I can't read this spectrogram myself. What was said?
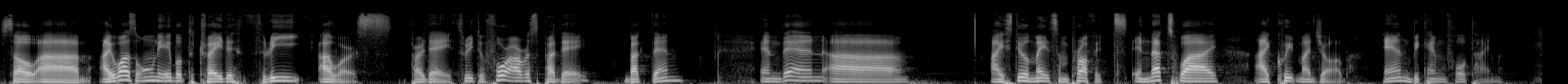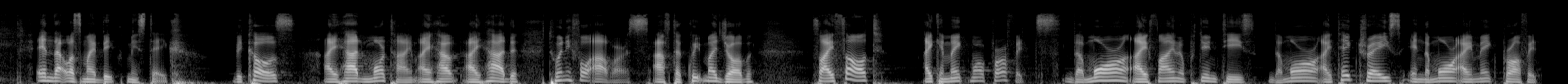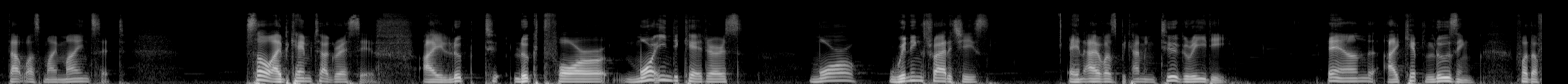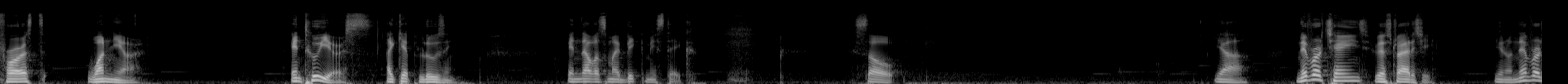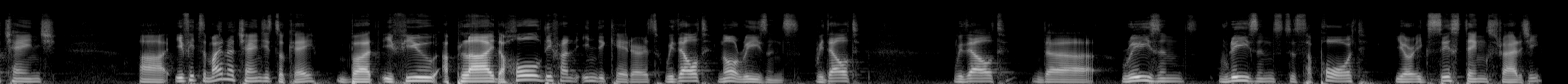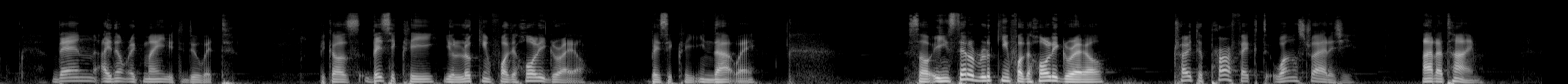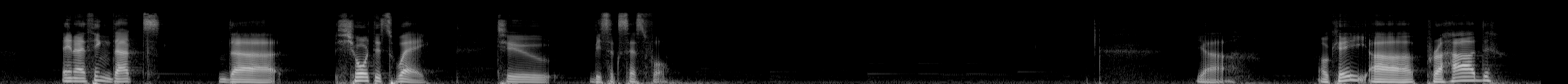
So um, I was only able to trade 3 hours per day, 3 to 4 hours per day back then. And then uh, I still made some profits. And that's why I quit my job and became full-time. And that was my big mistake because I had more time. I had I had 24 hours after quit my job. So I thought I can make more profits. The more I find opportunities, the more I take trades and the more I make profit. That was my mindset. So I became too aggressive. I looked looked for more indicators, more winning strategies, and I was becoming too greedy. And I kept losing for the first one year. In two years, I kept losing. And that was my big mistake. So, yeah, never change your strategy. You know, never change. Uh, if it's a minor change, it's okay. But if you apply the whole different indicators without no reasons, without without the reasons reasons to support your existing strategy, then I don't recommend you to do it. Because basically you're looking for the holy grail, basically in that way. So instead of looking for the holy grail, try to perfect one strategy at a time. And I think that's the shortest way to be successful. Yeah. Okay, uh, Prahad,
